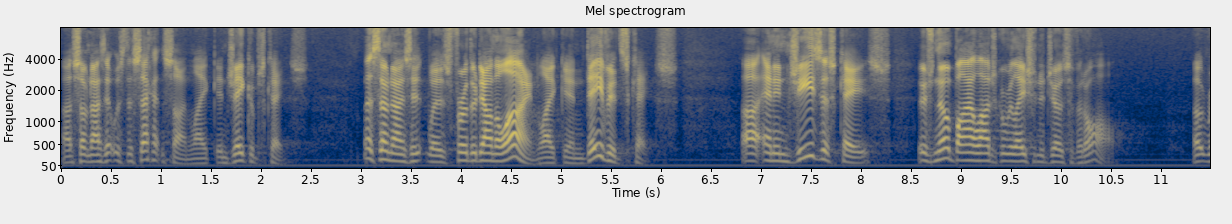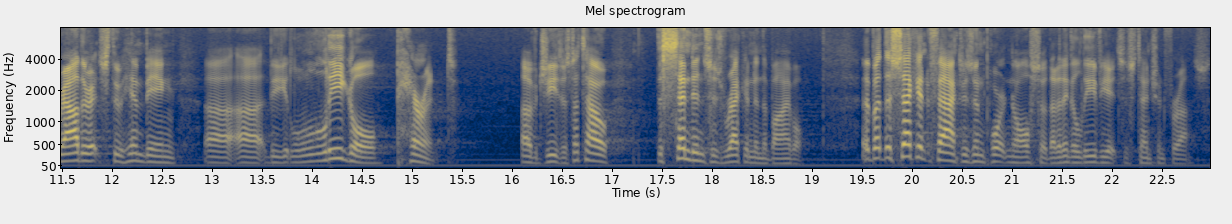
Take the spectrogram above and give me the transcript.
Uh, sometimes it was the second son, like in Jacob's case. But sometimes it was further down the line, like in David's case. Uh, and in Jesus' case, there's no biological relation to Joseph at all. Rather, it's through him being uh, uh, the legal parent of Jesus. That's how descendants is reckoned in the Bible. Uh, but the second fact is important also that I think alleviates this tension for us.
